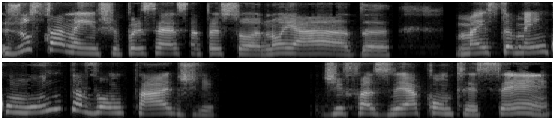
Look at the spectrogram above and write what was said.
justamente por ser essa pessoa noiada, mas também com muita vontade de fazer acontecer,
